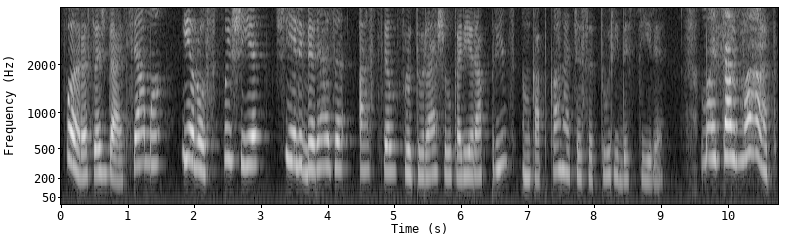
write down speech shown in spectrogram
Fără să-și dea seama, el o sfâșie și eliberează astfel fluturașul care era prins în capcana țesăturii de fire. M-ai salvat!"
